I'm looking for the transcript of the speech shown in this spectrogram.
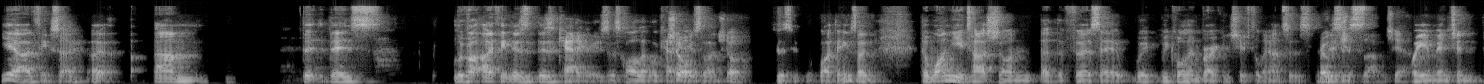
Yeah, I think so. I, um, th- there's look, I think there's there's categories, there's high level categories. Sure, sure. To simplify things, so the one you touched on at the first there, we, we call them broken shift allowances. Broken shift allowance, yeah. Where you mentioned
